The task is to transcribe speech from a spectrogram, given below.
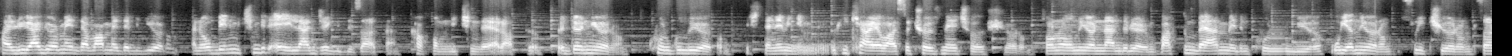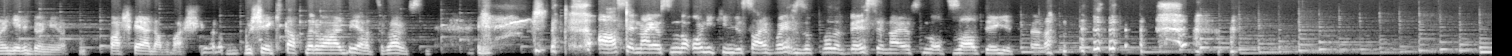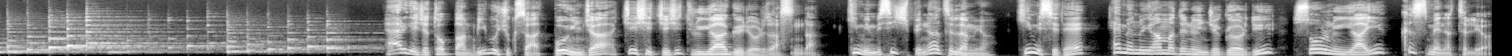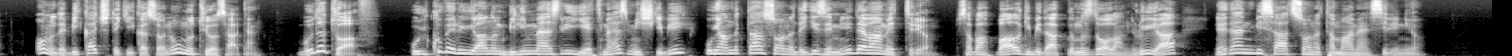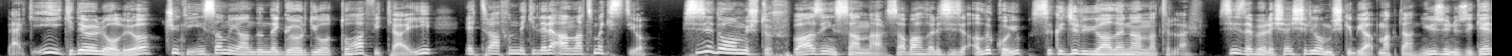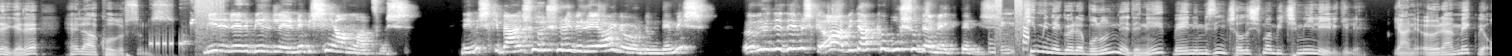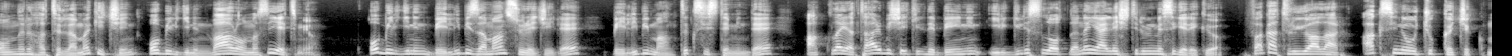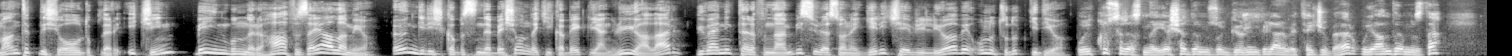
Hani rüya görmeye devam edebiliyorum. Hani o benim için bir eğlence gibi zaten kafamın içinde yarattığım. Ve dönüyorum, kurguluyorum. İşte ne bileyim hikaye varsa çözmeye çalışıyorum. Sonra onu yönlendiriyorum. Baktım beğenmedim kurguyu. Uyanıyorum, su içiyorum. Sonra geri dönüyorum. Başka yerden başlıyorum. Bu şey kitapları vardı ya hatırlar mısın? işte A senaryosunda 12. sayfaya zıpla da B senaryosunda 36'ya git falan. Her gece toplam bir buçuk saat boyunca çeşit çeşit rüya görüyoruz aslında. Kimimiz hiçbirini hatırlamıyor. Kimisi de hemen uyanmadan önce gördüğü son rüyayı kısmen hatırlıyor. Onu da birkaç dakika sonra unutuyor zaten. Bu da tuhaf. Uyku ve rüyanın bilinmezliği yetmezmiş gibi uyandıktan sonra da gizemini devam ettiriyor. Sabah bal gibi de aklımızda olan rüya neden bir saat sonra tamamen siliniyor? Belki iyi ki de öyle oluyor. Çünkü insan uyandığında gördüğü o tuhaf hikayeyi etrafındakilere anlatmak istiyor. Size de olmuştur. Bazı insanlar sabahları sizi alıkoyup sıkıcı rüyalarını anlatırlar. Siz de böyle şaşırıyormuş gibi yapmaktan yüzünüzü gere gere helak olursunuz. Birileri birilerine bir şey anlatmış. Demiş ki ben şöyle şöyle bir rüya gördüm demiş. Öbürü de demiş ki aa bir dakika bu şu demek demiş. Kimine göre bunun nedeni beynimizin çalışma biçimiyle ilgili. Yani öğrenmek ve onları hatırlamak için o bilginin var olması yetmiyor. O bilginin belli bir zaman süreciyle belli bir mantık sisteminde akla yatar bir şekilde beynin ilgili slotlarına yerleştirilmesi gerekiyor. Fakat rüyalar aksine uçuk kaçık, mantık dışı oldukları için beyin bunları hafızaya alamıyor. Ön giriş kapısında 5-10 dakika bekleyen rüyalar güvenlik tarafından bir süre sonra geri çevriliyor ve unutulup gidiyor. Uyku sırasında yaşadığımız o görüntüler ve tecrübeler uyandığımızda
